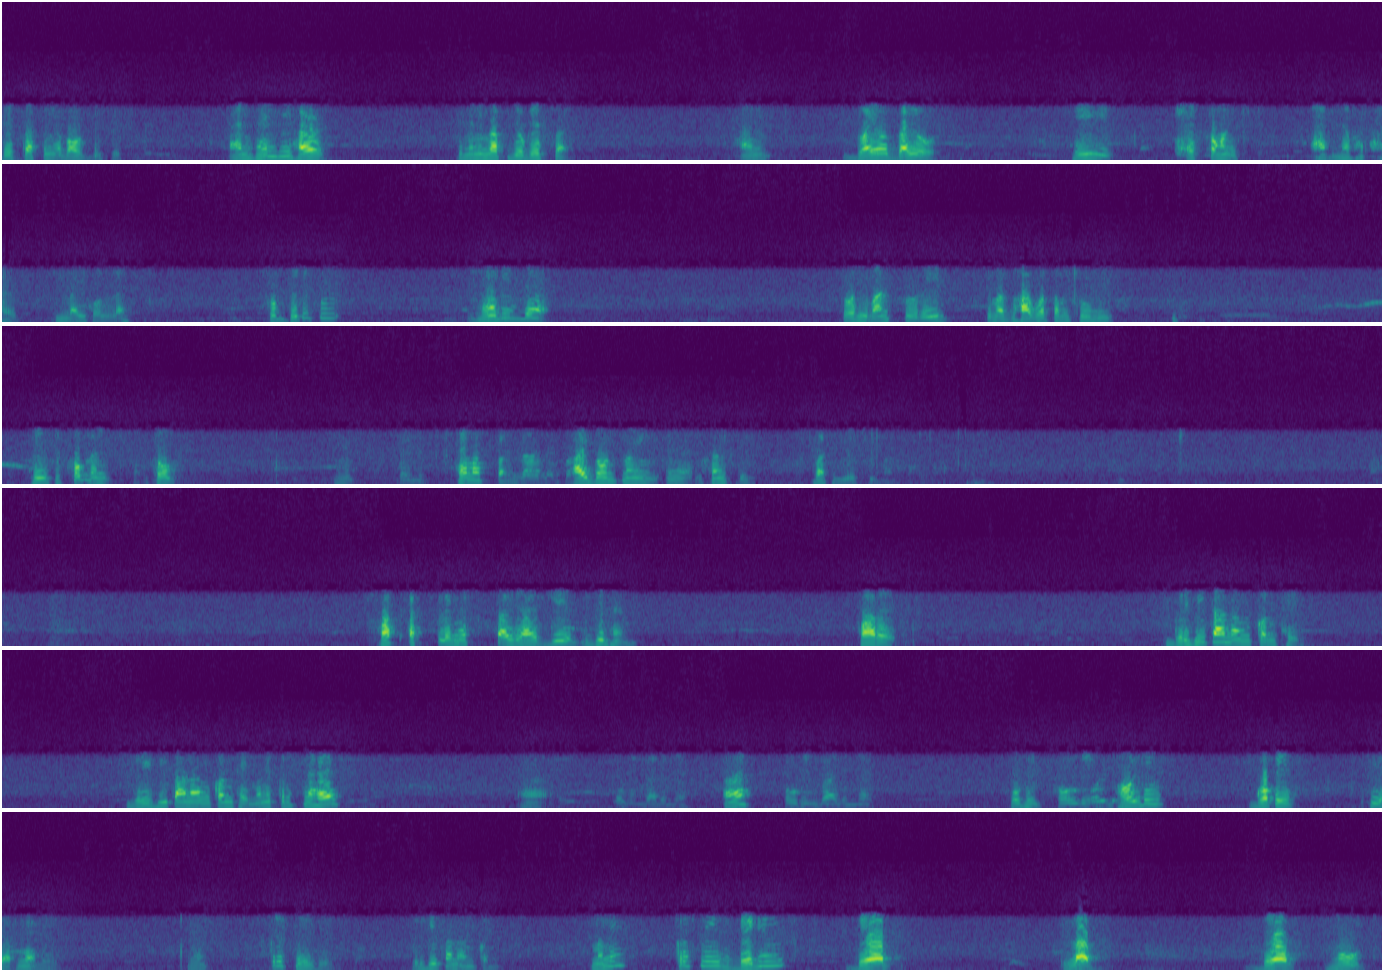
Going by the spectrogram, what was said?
discussing about this and when he heard the meaning of Yogeshwar and Dvayo Dvayo he astonished. I have never heard in my whole life. So beautiful mood is there. So he wants to read Srimad Bhagavatam to me. He is a showman, so famous, but. I don't know in uh, Sanskrit, but he is. What explanation I have give, given for Grahitanam Kanthe गृहिता नाम कंठ है मैंने कृष्ण है। Holding Gopi here हाँ? Krishna is गृहिता नाम मैंने Krishna is begging their love their mood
